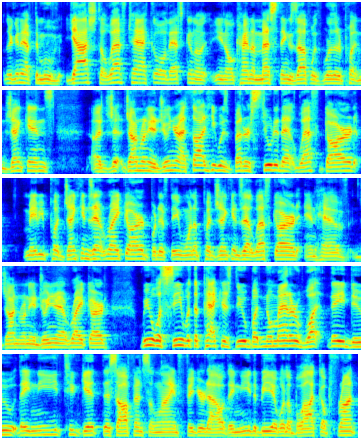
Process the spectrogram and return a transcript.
they're going to have to move Yash to left tackle. That's going to, you know, kind of mess things up with where they're putting Jenkins. Uh, J- Jon Runyan Jr., I thought he was better suited at left guard maybe put Jenkins at right guard, but if they want to put Jenkins at left guard and have Jon Runyan Jr. at right guard, we will see what the Packers do. But no matter what they do, they need to get this offensive line figured out. They need to be able to block up front.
